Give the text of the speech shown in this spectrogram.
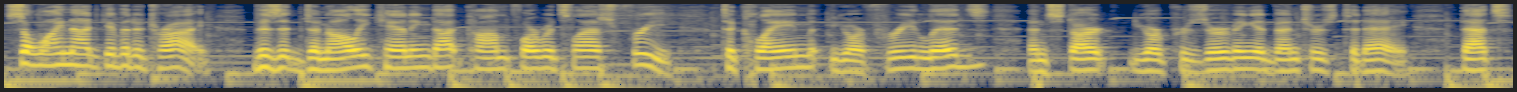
So why not give it a try? Visit denalicanning.com forward slash free to claim your free lids and start your preserving adventures today. That's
